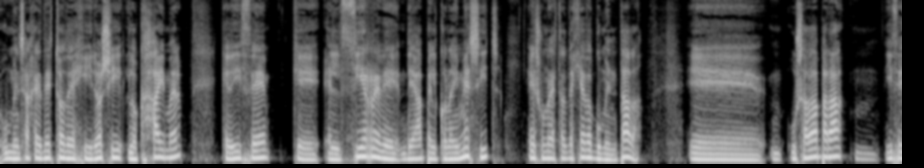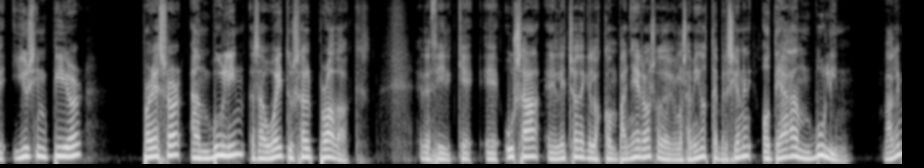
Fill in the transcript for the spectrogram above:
un mensaje de texto de Hiroshi Lockheimer que dice que el cierre de Apple con iMessage es una estrategia documentada eh, usada para, mm, dice, using peer pressure and bullying as a way to sell products. Es decir, que eh, usa el hecho de que los compañeros o de que los amigos te presionen o te hagan bullying. ¿Vale?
